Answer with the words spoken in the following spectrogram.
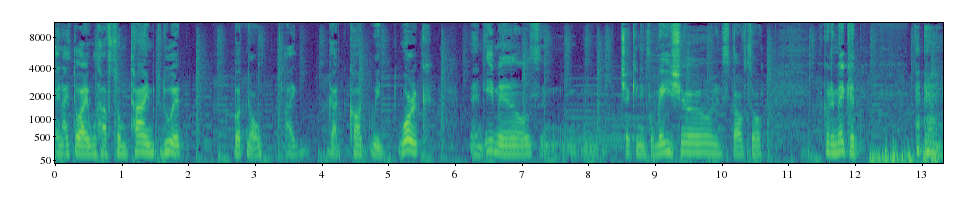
and I thought I would have some time to do it, but no, I got caught with work and emails and checking information and stuff, so I couldn't make it.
